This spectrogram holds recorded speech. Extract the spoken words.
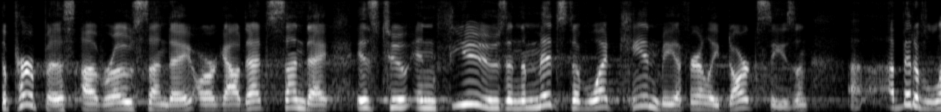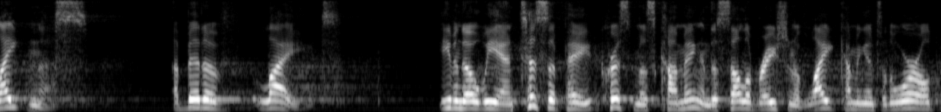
The purpose of Rose Sunday or Gaudete Sunday is to infuse, in the midst of what can be a fairly dark season, a, a bit of lightness, a bit of light. Even though we anticipate Christmas coming and the celebration of light coming into the world,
